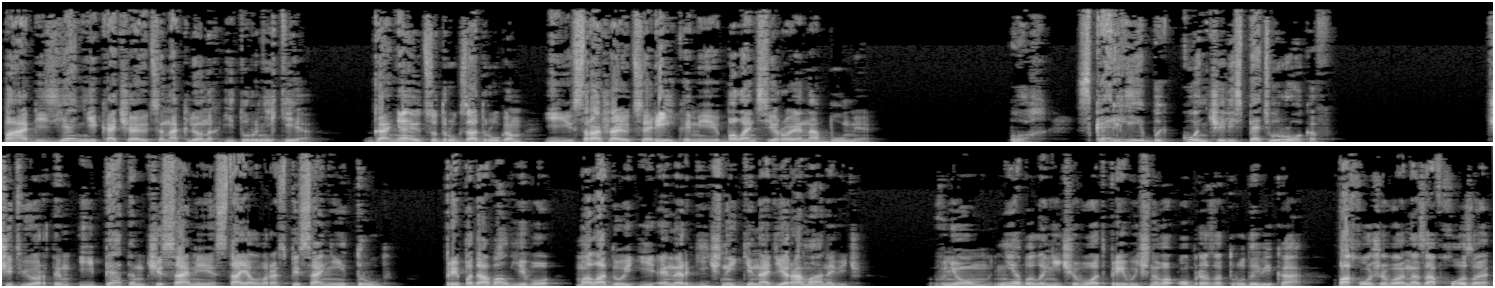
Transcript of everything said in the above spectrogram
по обезьянье качаются на кленах и турнике, гоняются друг за другом и сражаются рейками, балансируя на буме. Ох, Скорее бы кончились пять уроков. Четвертым и пятым часами стоял в расписании труд. Преподавал его молодой и энергичный Геннадий Романович. В нем не было ничего от привычного образа трудовика, похожего на завхоза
